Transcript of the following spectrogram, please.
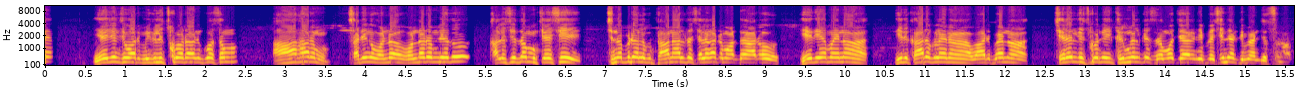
ఏజెన్సీ వారు మిగిలించుకోవడానికి కోసం ఆ ఆహారం సరిగా వండ వండడం లేదు. కలుషితం చేసి చిన్నపిల్లలకు ప్రాణాలతో చెలగాటమాడుతున్నారు ఏది ఏమైనా దీని కారకులైన వారిపైన చర్యలు తీసుకొని క్రిమినల్ కేసు నమోదు చేయాలని చెప్పేసి నేను డిమాండ్ చేస్తున్నాను.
